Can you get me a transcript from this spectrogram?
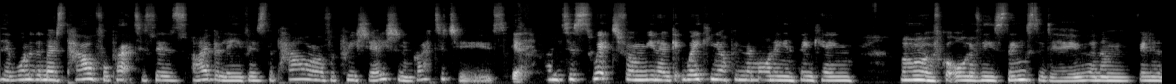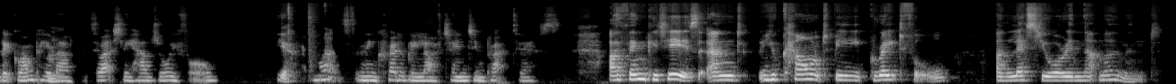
one of the most powerful practices i believe is the power of appreciation and gratitude yeah and to switch from you know waking up in the morning and thinking oh i've got all of these things to do and i'm feeling a bit grumpy mm. about it to actually how joyful yeah and that's an incredibly life-changing practice i think it is and you can't be grateful unless you are in that moment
